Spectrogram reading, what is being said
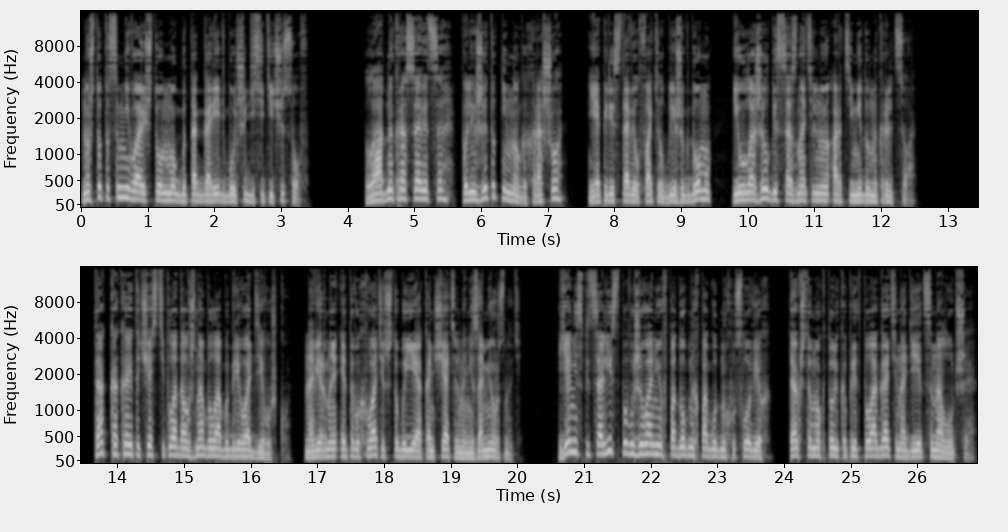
но что-то сомневаюсь, что он мог бы так гореть больше десяти часов. Ладно, красавица, полежи тут немного, хорошо? Я переставил факел ближе к дому и уложил бессознательную Артемиду на крыльцо. Так какая-то часть тепла должна была обогревать девушку. Наверное, этого хватит, чтобы ей окончательно не замерзнуть. Я не специалист по выживанию в подобных погодных условиях, так что мог только предполагать и надеяться на лучшее.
